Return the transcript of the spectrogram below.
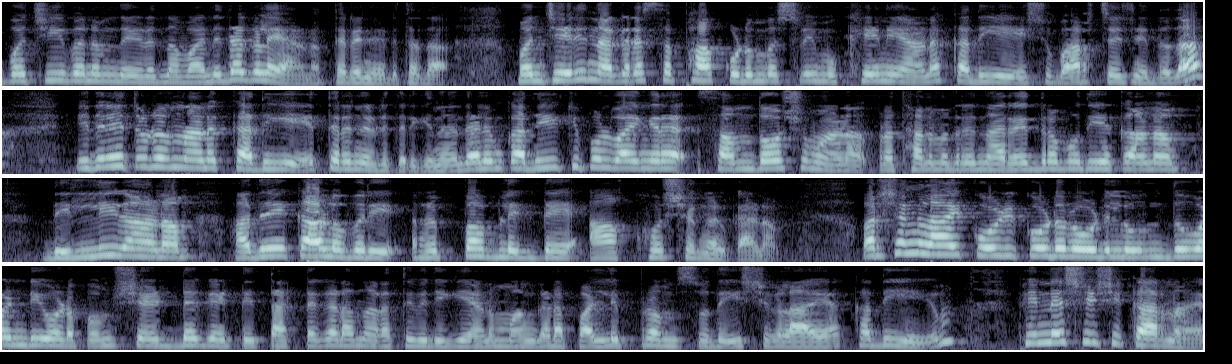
ഉപജീവനം നേടുന്ന വനിതകളെയാണ് തിരഞ്ഞെടുത്തത്. മഞ്ചേരി നഗരസഭ കുടുംബശ്രീ മുഖേനയാണ് കതിയെ ശുപാർശ ചെയ്തത്. ഇതിനെ തുടർന്നാണ് കതിയെ തിരഞ്ഞെടുത്തിരിക്കുന്നത്. എന്തായാലും കതിയയ്ക്ക് ഇപ്പോൾ ഭയങ്കര സന്തോഷമാണ്. പ്രധാനമന്ത്രി നരേന്ദ്രമോദിയെ കാണാം ദില്ലി കാണാം. അതിനേക്കാൾ ഉപരി റിപ്പബ്ലിക് ഡേ ആഘോഷങ്ങൾ കാണാം. വർഷങ്ങളായി കോഴിക്കോട് റോഡിൽ ഉന്തുവണ്ടിയോടൊപ്പം ഷെഡ് കെട്ടി തട്ടുകട നടത്തി വരികയാണ് മങ്കട പള്ളിപ്രം സ്വദേശികളായ കതിയെയും ഭിന്നശേഷിക്കാരനായ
